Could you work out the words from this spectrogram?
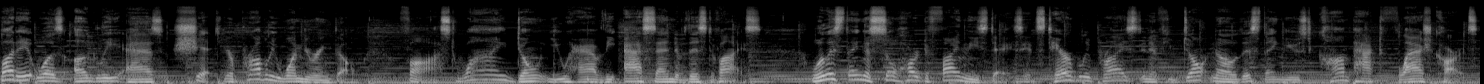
but it was ugly as shit. You're probably wondering though, Fost, why don't you have the ass end of this device? Well, this thing is so hard to find these days. It's terribly priced, and if you don't know, this thing used compact flash cards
